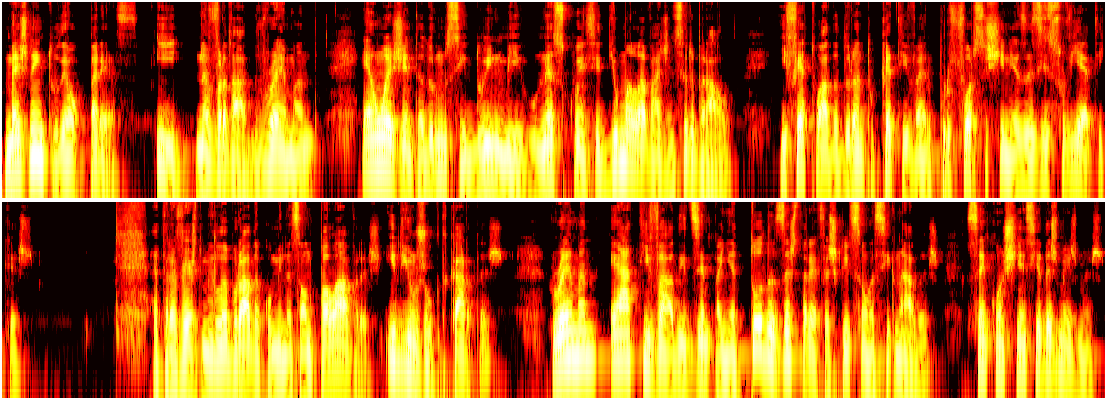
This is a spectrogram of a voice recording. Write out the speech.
Mas nem tudo é o que parece e, na verdade, Raymond é um agente adormecido do inimigo na sequência de uma lavagem cerebral efetuada durante o cativeiro por forças chinesas e soviéticas. Através de uma elaborada combinação de palavras e de um jogo de cartas, Raymond é ativado e desempenha todas as tarefas que lhe são assignadas sem consciência das mesmas.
